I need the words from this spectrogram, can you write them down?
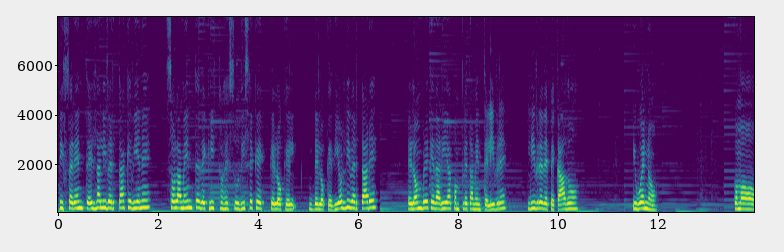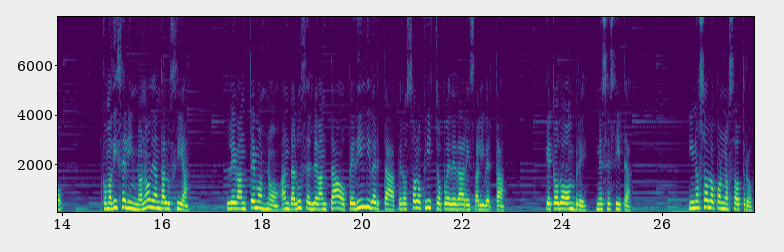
diferente, es la libertad que viene solamente de Cristo Jesús. Dice que, lo que de lo que Dios libertare, el hombre quedaría completamente libre, libre de pecado, Y bueno, como, como dice el himno ¿no? de Andalucía, levantémonos, andaluces levantaos, pedid libertad, pero solo Cristo puede dar esa libertad que todo hombre necesita. Y no solo por nosotros,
